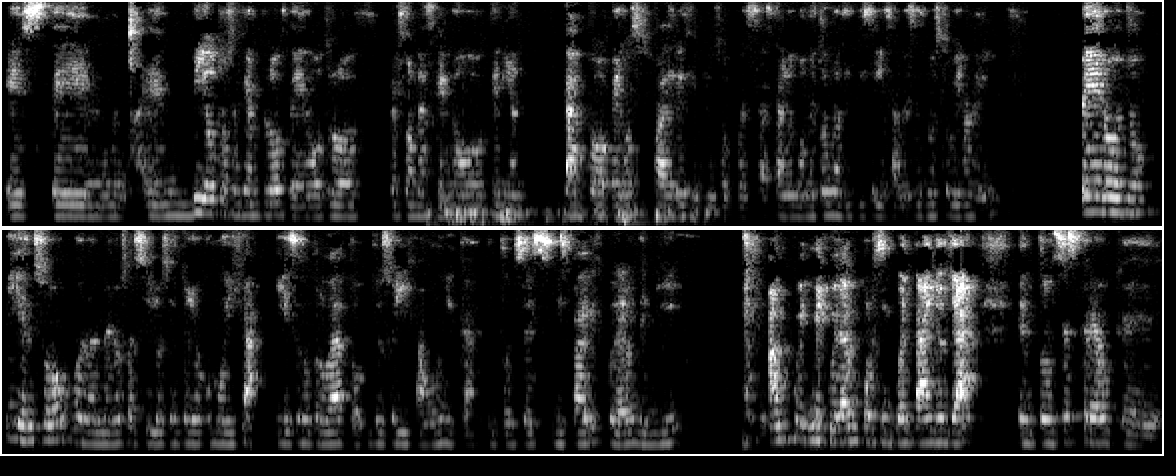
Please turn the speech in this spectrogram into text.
Este, vi otros ejemplos de otras personas que no tenían tanto apego a sus padres, incluso pues hasta en los momentos más difíciles a veces no estuvieron ahí. Pero yo pienso, bueno, al menos así lo siento yo como hija, y ese es otro dato, yo soy hija única, entonces mis padres cuidaron de mí, me cuidaron por 50 años ya, entonces creo que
